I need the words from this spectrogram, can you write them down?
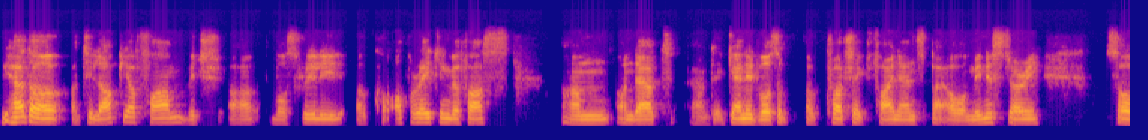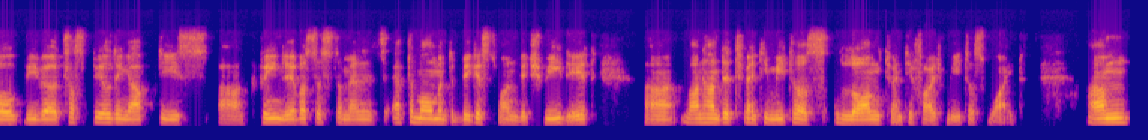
We had a, a tilapia farm which uh, was really uh, cooperating with us um, on that. And again, it was a, a, project financed by our ministry. So we were just building up these uh, green liver system, and it's at the moment the biggest one which we did, uh, 120 meters long, 25 meters wide. Um,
